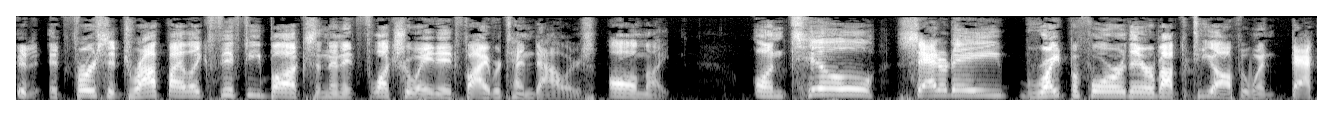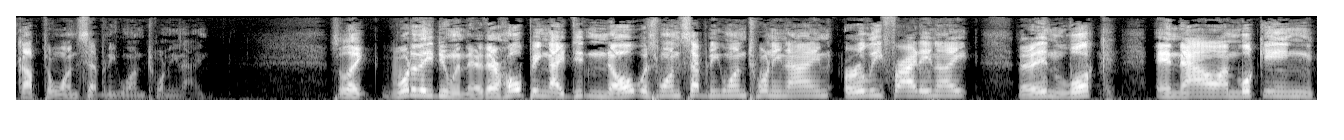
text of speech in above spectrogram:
it, at first it dropped by like 50 bucks, and then it fluctuated five or ten dollars all night until Saturday, right before they were about to tee off. It went back up to 171.29. So, like, what are they doing there? They're hoping I didn't know it was 171.29 early Friday night, that I didn't look, and now I'm looking,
